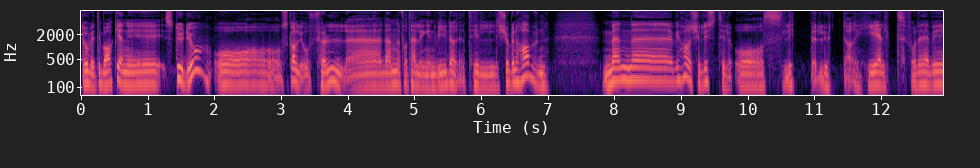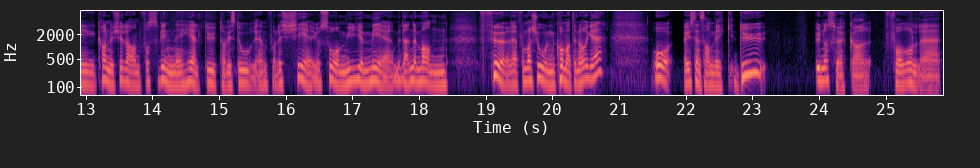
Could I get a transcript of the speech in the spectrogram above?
Da er vi tilbake igjen i studio, og skal jo følge denne fortellingen videre til København. Men eh, vi har ikke lyst til å slippe Luther helt, for det, vi kan jo ikke la han forsvinne helt ut av historien, for det skjer jo så mye mer med denne mannen før reformasjonen kommer til Norge. Og Øystein Sandvik, du undersøker forholdet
